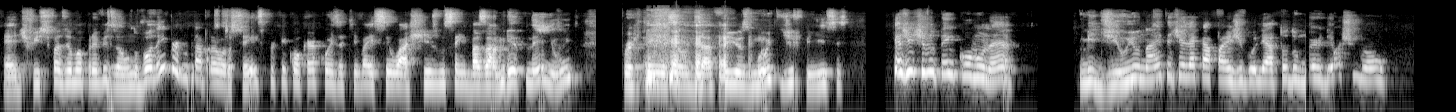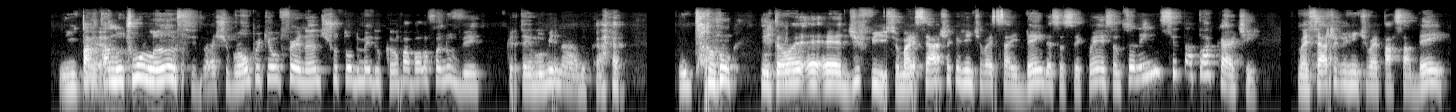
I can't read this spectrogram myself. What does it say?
É difícil fazer uma previsão. Não vou nem perguntar para vocês, porque qualquer coisa aqui vai ser o achismo sem embasamento nenhum, porque são desafios muito difíceis a gente não tem como, né, medir. O United ele é capaz de golear todo mundo, perder o West Brom. Empatar é. no último lance do West Brom, porque o Fernandes chutou do meio do campo, a bola foi no V, porque tá iluminado, cara. Então, então é, é, é, difícil. Mas você acha que a gente vai sair bem dessa sequência? Não precisa nem citar placar, Tim. Mas você acha que a gente vai passar bem?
